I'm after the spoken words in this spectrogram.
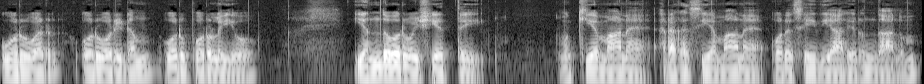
ஒருவர் ஒருவரிடம் ஒரு பொருளையோ எந்த ஒரு விஷயத்தை முக்கியமான ரகசியமான ஒரு செய்தியாக இருந்தாலும்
